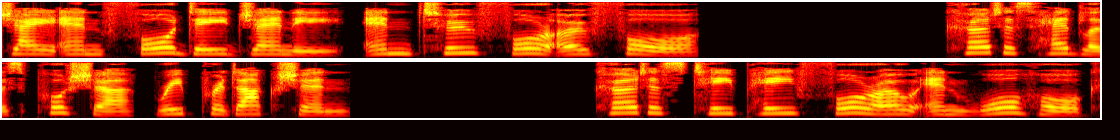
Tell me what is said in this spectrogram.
JN4D Jenny, N2404 Curtiss Headless Pusher, reproduction Curtiss TP-40N Warhawk,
